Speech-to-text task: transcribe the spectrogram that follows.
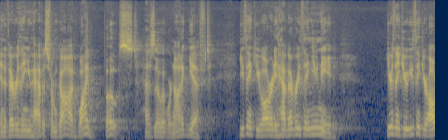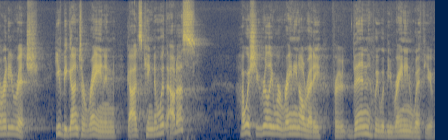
And if everything you have is from God, why boast as though it were not a gift? You think you already have everything you need. You think, you, you think you're already rich. You've begun to reign in God's kingdom without us. I wish you really were reigning already, for then we would be reigning with you.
